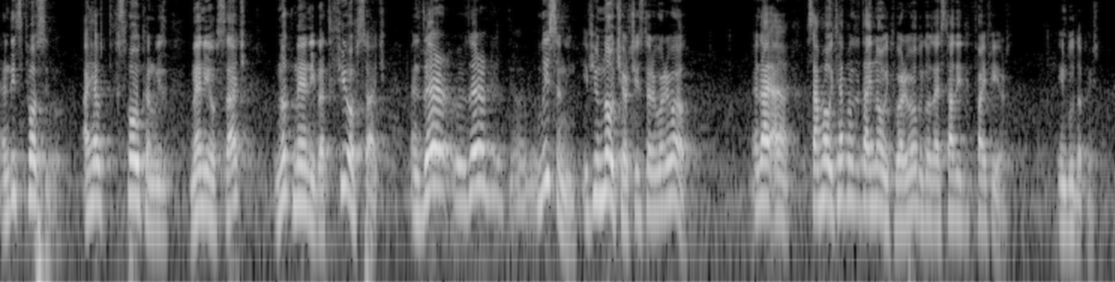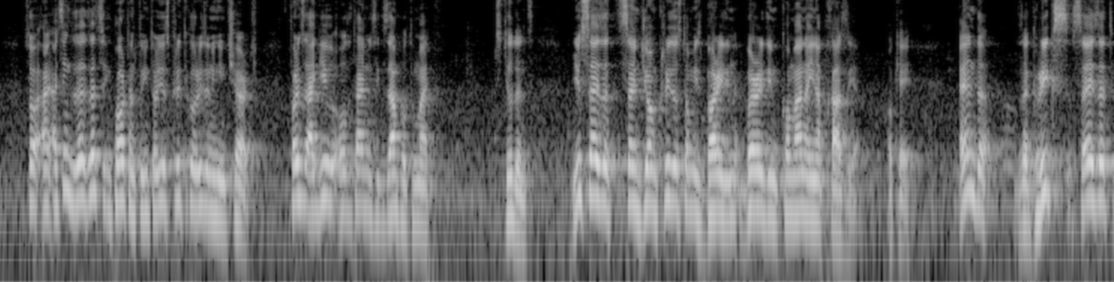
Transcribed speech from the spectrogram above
And it's possible. I have spoken with many of such, not many, but few of such, and they're, they're uh, listening, if you know church history very well. And I, uh, somehow it happens that I know it very well because I studied it five years in Budapest. So I, I think that that's important to introduce critical reasoning in church. For instance, I give all the time this example to my students. You say that St. John Chrysostom is buried in, buried in Comana in Abkhazia. Okay. And uh, the Greeks say that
